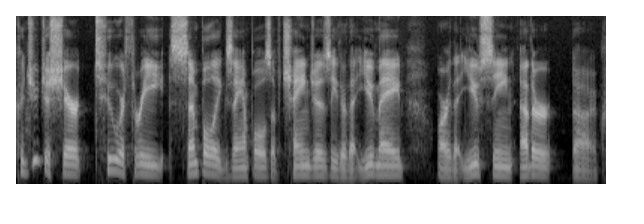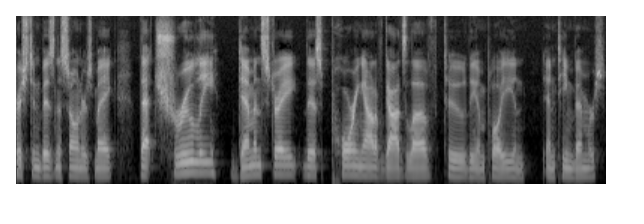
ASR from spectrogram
Could you just share two or three simple examples of changes, either that you made or that you've seen other uh, Christian business owners make, that truly demonstrate this pouring out of God's love to the employee and, and team members?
